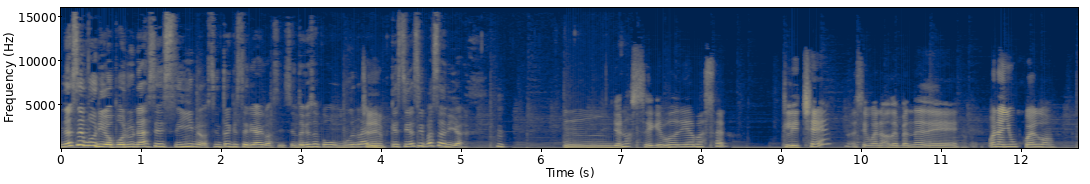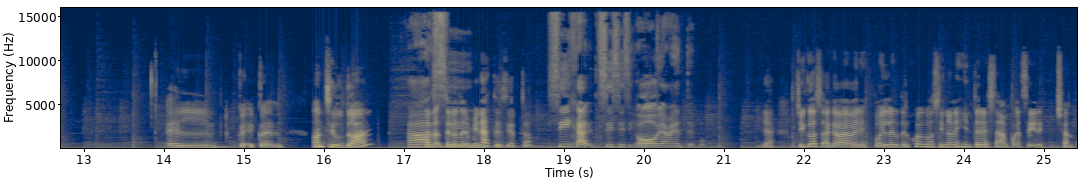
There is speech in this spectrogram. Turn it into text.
no se murió por un asesino. Siento que sería algo así. Siento que eso es como muy raro. Sí. Que sí o sí pasaría. Mm, yo no sé qué podría pasar. ¿Cliché? Así, bueno, depende de. Bueno, hay un juego. El. ¿cuál? Until Dawn. Ah, bueno, te lo terminaste, ¿cierto? Sí, ja- sí, sí, sí, obviamente. po. Ya. Chicos, acaba de haber spoiler del juego. Si no les interesa, pueden seguir escuchando.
